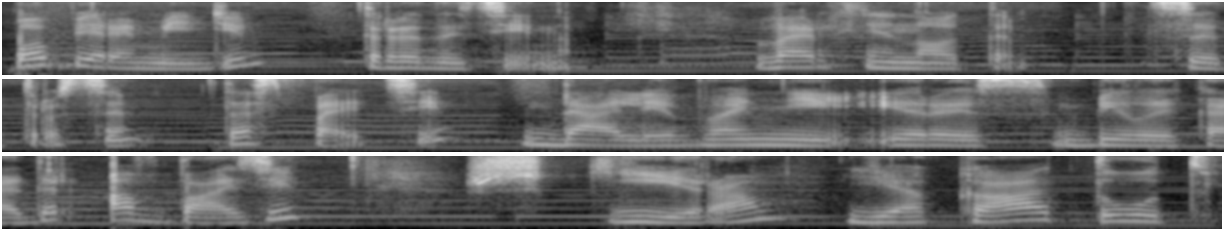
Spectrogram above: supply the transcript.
По піраміді традиційно верхні ноти цитруси та спеції. Далі ваніль і рис, білий кедр. А в базі шкіра, яка тут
